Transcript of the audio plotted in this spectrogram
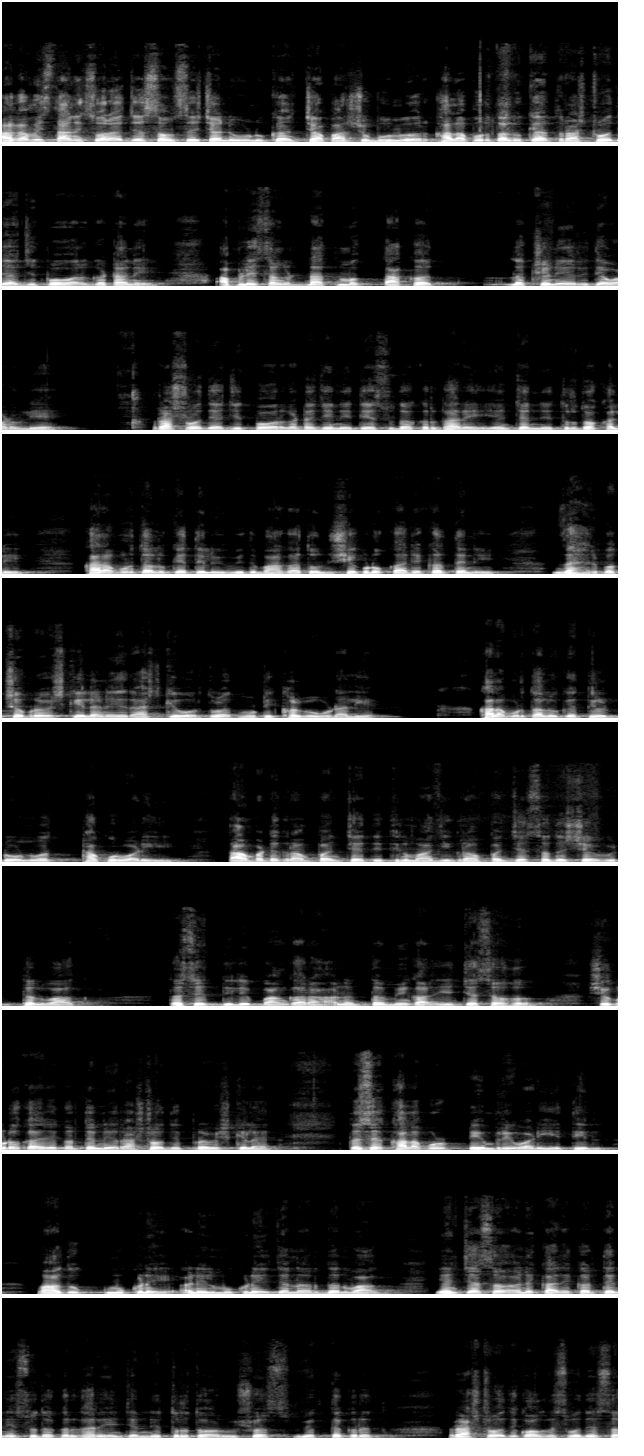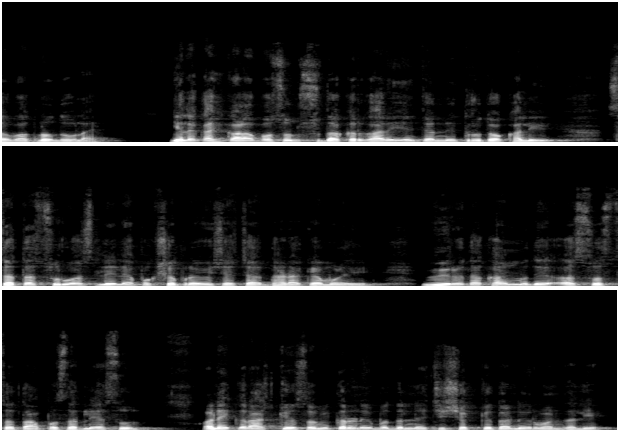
आगामी स्थानिक स्वराज्य संस्थेच्या निवडणुकांच्या पार्श्वभूमीवर खालापूर तालुक्यात राष्ट्रवादी अजित पवार गटाने आपली संघटनात्मक ताकद लक्षणीयरित्या वाढवली आहे. राष्ट्रवादी अजित पवार गटाचे नेते सुधाकर घारे यांच्या नेतृत्वाखाली खालापूर तालुक्यातील विविध भागातून शेकडो कार्यकर्त्यांनी जाहीर पक्षप्रवेश केल्याने राजकीय वर्तुळात मोठी खळबळ उडाली आहे. खालापूर तालुक्यातील डोणवत ठाकूरवाडी तांबाटे ग्रामपंचायत येथील माजी ग्रामपंचायत सदस्य विठ्ठल वाघ तसेच दिलीप बांगारा अनंत मेघाळ यांच्यासह शेकडो कार्यकर्त्यांनी राष्ट्रवादीत प्रवेश केला आहे तसेच खालापूर टेंभरीवाडी येथील महादूक मुकणे अनिल मुकणे जनार्दन वाघ यांच्यासह अनेक कार्यकर्त्यांनी सुधाकर घारे यांच्या नेतृत्वावर विश्वास व्यक्त करत राष्ट्रवादी काँग्रेसमध्ये सहभाग नोंदवला आहे गेल्या काही काळापासून सुधाकर घारे यांच्या नेतृत्वाखाली सतत सुरू असलेल्या पक्षप्रवेशाच्या धडाक्यामुळे विरोधकांमध्ये अस्वस्थता पसरली असून अनेक राजकीय समीकरणे बदलण्याची शक्यता निर्माण झाली आहे.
